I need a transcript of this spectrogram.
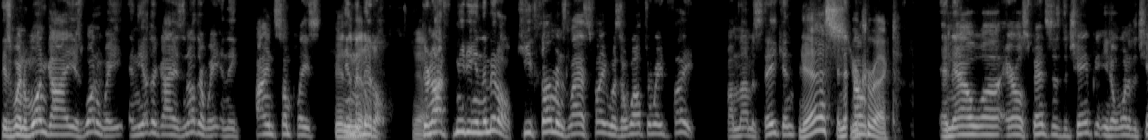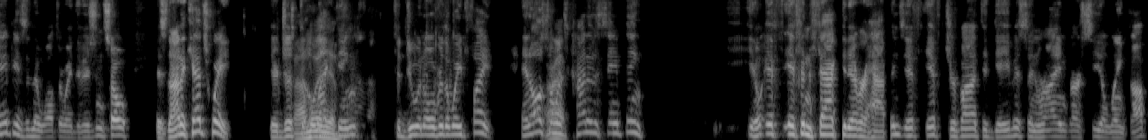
is when one guy is one weight and the other guy is another weight, and they find someplace in, in the, middle. middle. Yeah. They're not meeting in the middle. Keith Thurman's last fight was a welterweight fight, if I'm not mistaken. Yes, now, you're correct. And now uh, Errol Spence is the champion. You know, one of the champions in the welterweight division. So it's not a catch weight. They're just I'm electing to do an over the weight fight. And also, right. it's kind of the same thing you know, if if in fact it ever happens, if if Gervonta Davis and Ryan Garcia link up,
